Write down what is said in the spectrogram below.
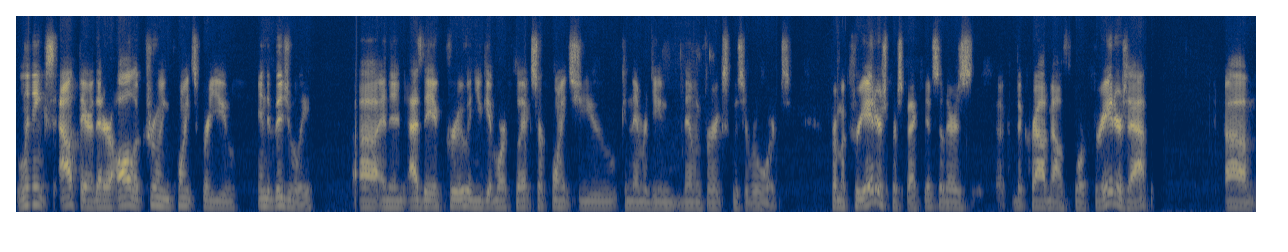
links out there that are all accruing points for you individually uh, and then as they accrue and you get more clicks or points you can then redeem them for exclusive rewards. From a creator's perspective so there's the crowdmouth for creators app. Um,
